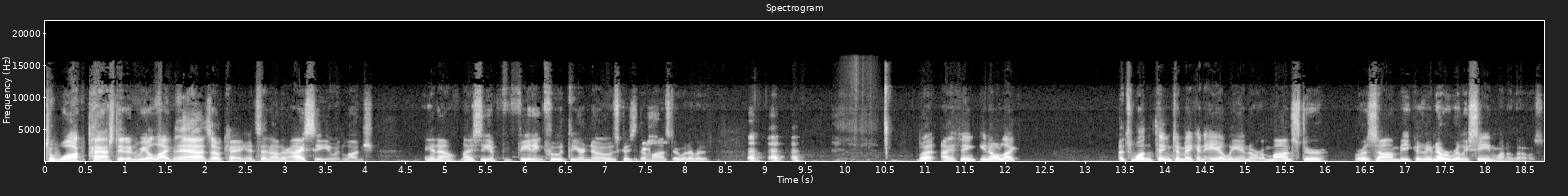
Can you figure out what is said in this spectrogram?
To walk past it in real life, yeah, it's okay. It's another. I see you at lunch. You know, I see you feeding food to your nose because you're the monster, whatever it is. but I think, you know, like it's one thing to make an alien or a monster or a zombie because we've never really seen one of those.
